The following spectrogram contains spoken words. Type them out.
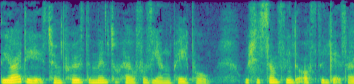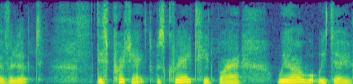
The idea is to improve the mental health of young people, which is something that often gets overlooked. This project was created by We Are What We Do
